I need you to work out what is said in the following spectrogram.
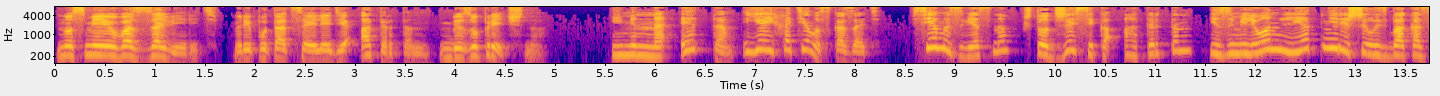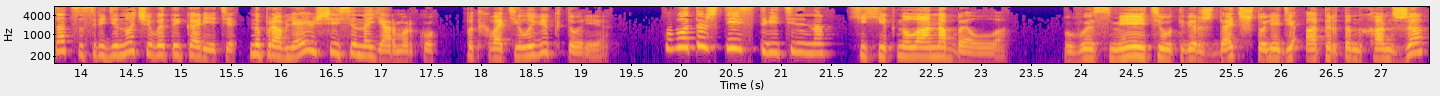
но смею вас заверить, репутация леди Атертон безупречна». «Именно это я и хотела сказать. Всем известно, что Джессика Атертон и за миллион лет не решилась бы оказаться среди ночи в этой карете, направляющейся на ярмарку», — подхватила Виктория. «Вот уж действительно!» — хихикнула Аннабелла. «Вы смеете утверждать, что леди Атертон ханжа?»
